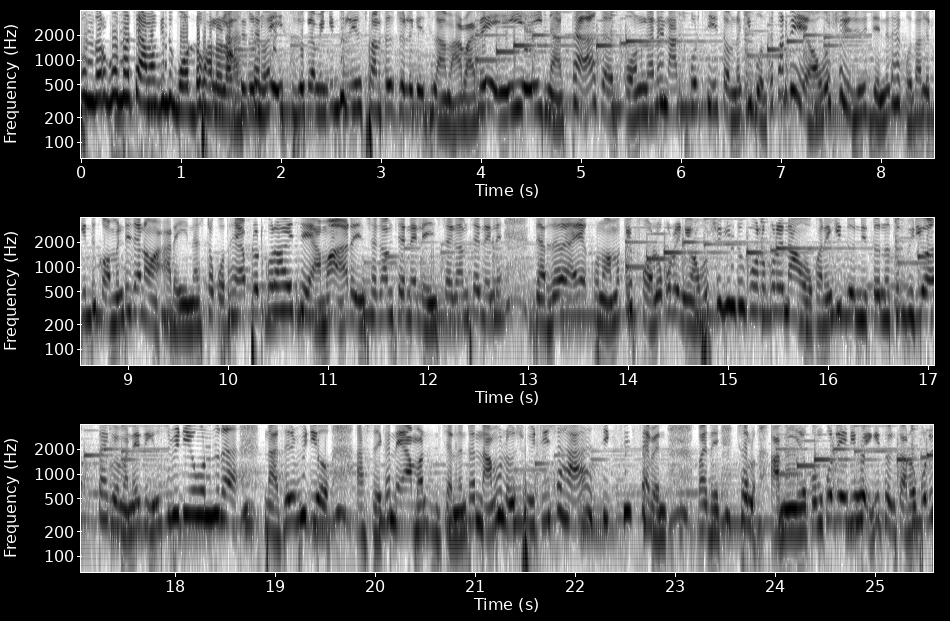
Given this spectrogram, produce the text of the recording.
সুন্দর ঘুমাচ্ছে আমার কিন্তু বড্ড ভালো লাগছে এই সুযোগে আমি কিন্তু রিলস বানাতে চলে গেছিলাম। আর বাদে এই এই নাচটা কোন গানে নাচ করছি তোমরা কি বলতে পারবে? অবশ্যই যদি জেনে থাকো তাহলে কিন্তু কমেন্টে জানাও আর এই নাচটা কোথায় আপলোড করা হয়েছে? আমার ইনস্টাগ্রাম চ্যানেলে ইনস্টাগ্রাম চ্যানেলে যারা যারা এখনও আমাকে ফলো করে নি অবশ্যই কিন্তু ফলো করে নাও। ওখানে কিন্তু নিত্য নতুন ভিডিও আসতে থাকবে মানে রিলস ভিডিও বন্ধুরা, নাচের ভিডিও আর সেখানে আমার চ্যানেলটার নাম হলো Sweety Saha six six seven বাদে, চলো, আমি এরকম করে রেডি হয়ে গেছিলাম তার উপরে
